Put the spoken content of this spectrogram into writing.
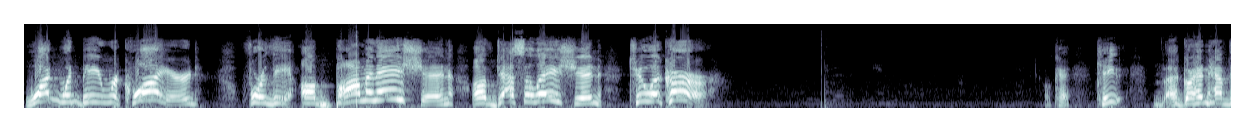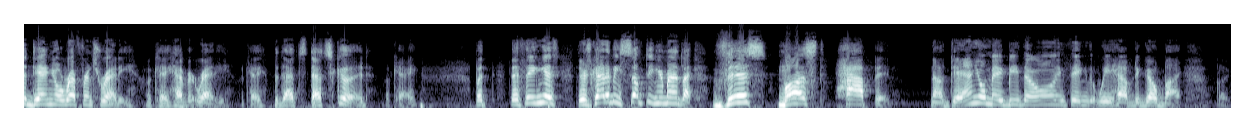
what would be required for the abomination of desolation to occur? Okay, Keep, uh, go ahead and have the Daniel reference ready. Okay, have it ready. Okay, but that's that's good. Okay, but the thing is, there's got to be something in your mind like this must happen. Now, Daniel may be the only thing that we have to go by. But,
